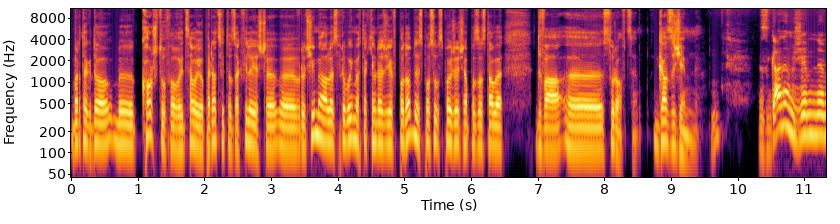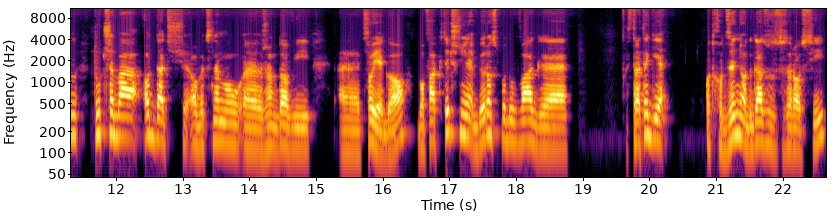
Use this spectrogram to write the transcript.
Bartek, do e, kosztów owej całej operacji to za chwilę jeszcze e, wrócimy, ale spróbujmy w takim razie w podobny sposób spojrzeć na pozostałe dwa surowce. Gaz ziemny. Z gazem ziemnym tu trzeba oddać obecnemu rządowi co jego, bo faktycznie biorąc pod uwagę strategię odchodzenia od gazu z Rosji,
